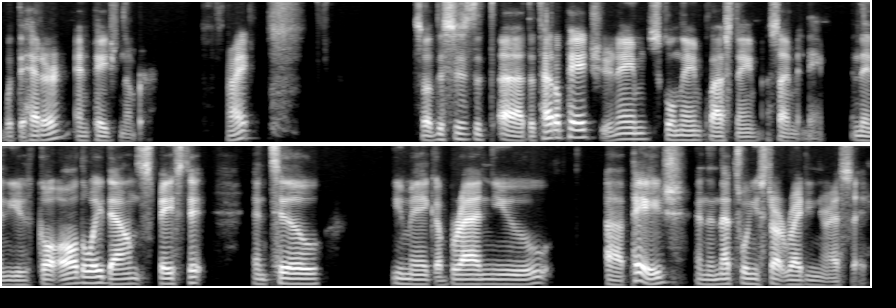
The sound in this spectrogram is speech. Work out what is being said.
with the header and page number, right? So this is the, uh, the title page, your name, school name, class name, assignment name. And then you go all the way down, spaced it until you make a brand new uh, page. And then that's when you start writing your essay.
